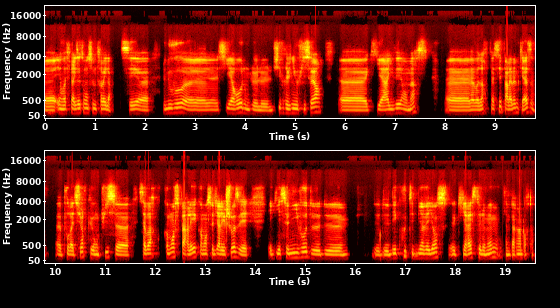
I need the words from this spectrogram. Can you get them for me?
et on va faire exactement ce même travail là. C'est le nouveau CRO donc le, le, Chief Revenue Officer euh, qui est arrivé en mars euh, va devoir passer par la même case euh, pour être sûr qu'on puisse savoir comment se parler, comment se dire les choses et, et qu'il y ait ce niveau de d'écoute et de bienveillance qui reste le même, ça me paraît important.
